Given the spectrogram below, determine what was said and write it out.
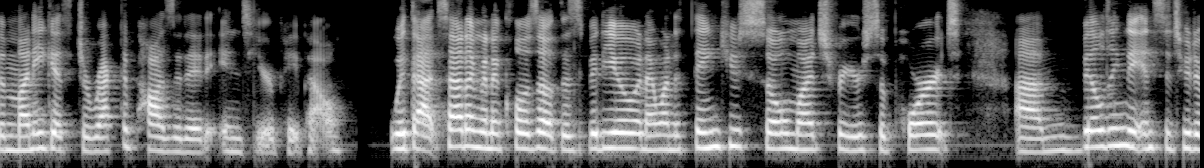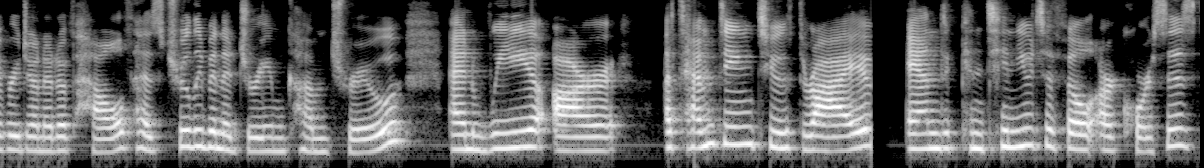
the money gets direct deposited into your PayPal. With that said, I'm going to close out this video and I want to thank you so much for your support. Um, building the Institute of Regenerative Health has truly been a dream come true, and we are attempting to thrive and continue to fill our courses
